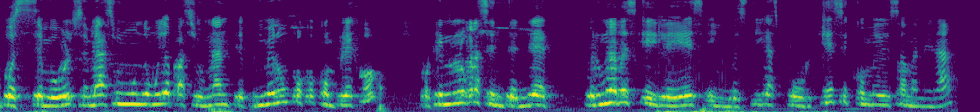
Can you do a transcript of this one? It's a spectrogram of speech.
pues se me, se me hace un mundo muy apasionante. Primero un poco complejo porque no logras entender, pero una vez que lees e investigas por qué se come de esa manera,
